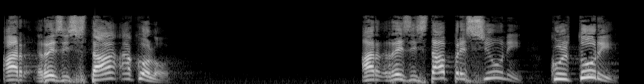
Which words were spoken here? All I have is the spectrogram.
ar rezista acolo. Ar rezista presiunii, culturii.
